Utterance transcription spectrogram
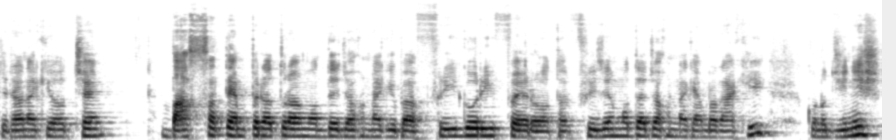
যেটা নাকি হচ্ছে বাচ্চা টেম্পারেচারের মধ্যে যখন নাকি বা ফ্রিগোরিফেরো অর্থাৎ ফ্রিজের মধ্যে যখন নাকি আমরা রাখি, কোনো জিনিস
